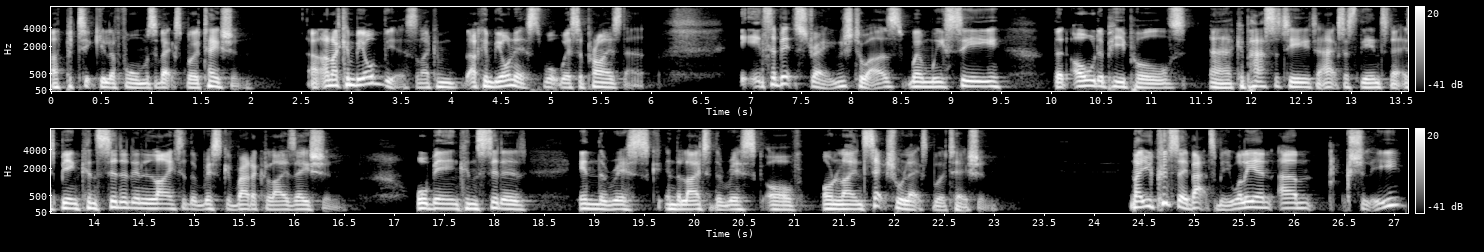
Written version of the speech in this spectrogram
of particular forms of exploitation. And I can be obvious and I can I can be honest what we're surprised at. It's a bit strange to us when we see that older people's uh, capacity to access the internet is being considered in light of the risk of radicalization or being considered in the risk in the light of the risk of online sexual exploitation. Now you could say back to me, well, Ian, um, actually,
